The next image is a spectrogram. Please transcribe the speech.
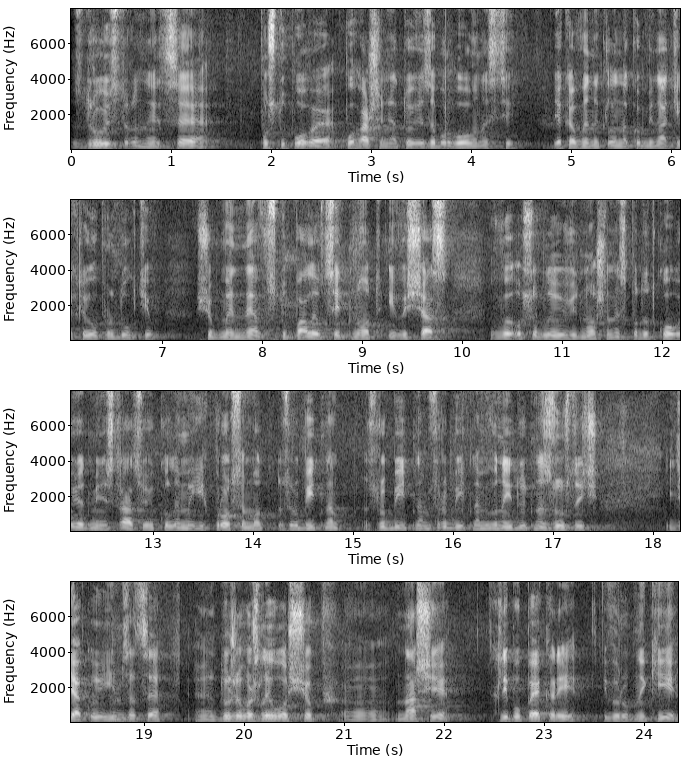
З другої сторони, це поступове погашення тої заборгованості, яка виникла на комбінаті хлібопродуктів, щоб ми не вступали в цейтнот і весь час в особливі відношення з податковою адміністрацією, коли ми їх просимо зробіть нам, зробіть нам, зробіть нам, і вони йдуть на зустріч. І дякую їм за це. Е, Дуже важливо, щоб е, наші хлібопекарі і виробники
